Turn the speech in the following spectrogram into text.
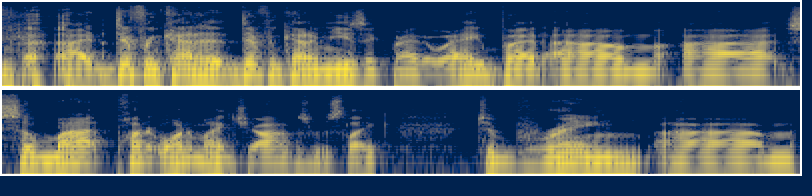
uh, different kind of, different kind of music, by the way. But, um, uh, so my, part, one of my jobs was like to bring, um,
